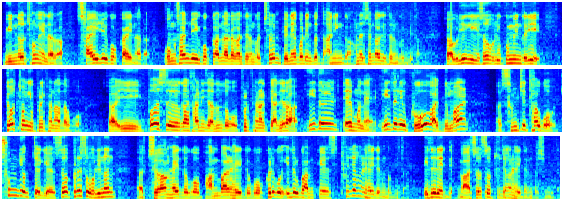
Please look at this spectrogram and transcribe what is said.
민노총의 나라 사회주의 국가의 나라 공산주의 국가 나라가 되는 것처럼 변해버린 것 아닌가 하는 생각이 드는 겁니다. 자 여기서 우리 국민들이 교통이 불편하다고 자 이 버스가 다니지 않는다고 불편할 게 아니라 이들 때문에 이들의 구호가 정말 어, 섬찟하고 충격적이어서 그래서 우리는 어, 저항해야 되고 반발해야 되고 그리고 이들과 함께 투쟁을 해야 되는 겁니다. 이들에 맞서서 투쟁을 해야 되는 것입니다.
